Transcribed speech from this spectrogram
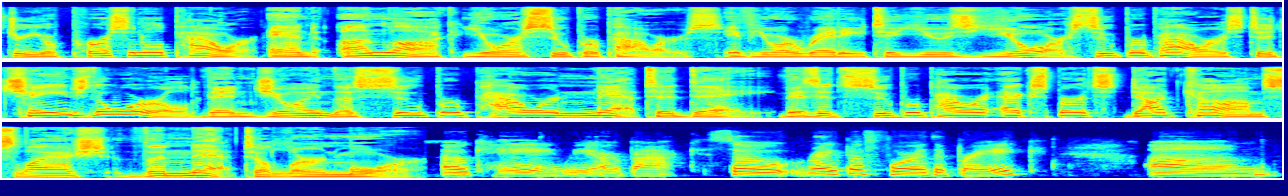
master your personal power and unlock your superpowers. If you're ready to use your superpowers to change the world, then join the Superpower Net today. Visit superpowerexperts.com slash the net to learn more. Okay, we are back. So right before the break, um,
